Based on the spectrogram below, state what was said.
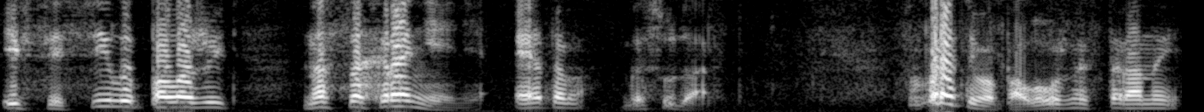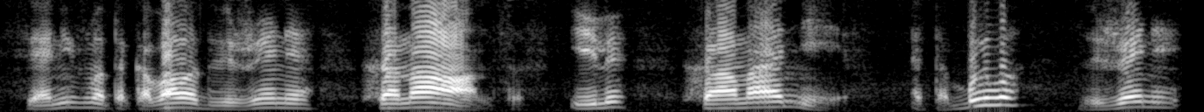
и все силы положить на сохранение этого государства. С противоположной стороны сионизм атаковало движение ханаанцев или ханаанеев. Это было движение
